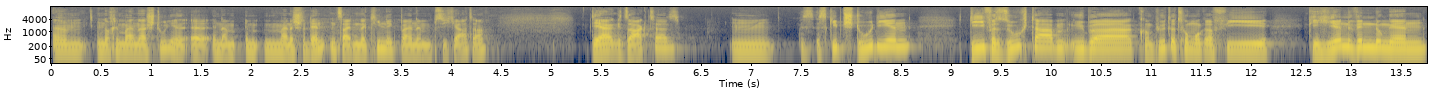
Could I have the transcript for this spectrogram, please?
ähm, noch in meiner Studie, äh, in, einem, in meiner Studentenzeit in der Klinik bei einem Psychiater, der gesagt hat, mh, es, es gibt Studien, die versucht haben, über Computertomographie Gehirnwindungen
